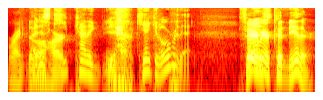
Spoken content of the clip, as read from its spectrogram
Right into I the just heart. keep kind of you Yeah. know, can't get over that. Faramir couldn't either.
